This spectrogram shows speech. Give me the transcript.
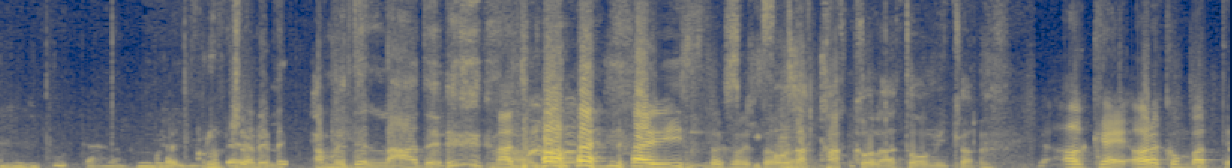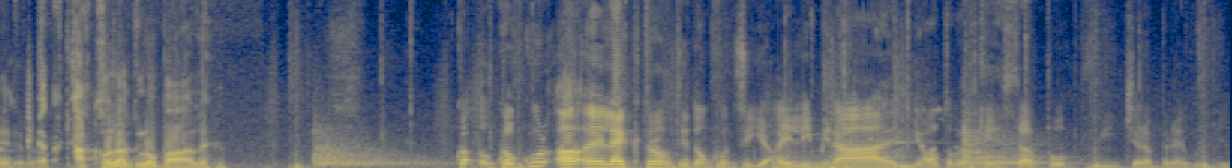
di puttana. brucia l'inferno. Bruciare le gambe dell'Ade. Madonna, hai visto come Schifosa sono? caccola atomica. Ok, ora combattere. Caccola globale. Qua- Qualcuno... Oh, Electro ti do un consiglio. Elimina ignoto perché sta, può vincere a breve, quindi.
